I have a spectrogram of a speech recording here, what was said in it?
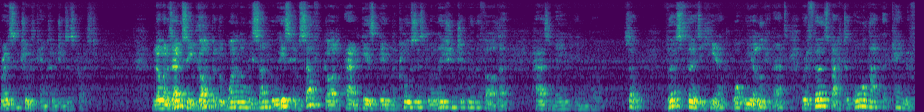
Grace and truth came through Jesus Christ. No one has ever seen God but the one and only Son, who is himself God and is in the closest relationship with the Father, has made him known. So, verse 30 here, what we are looking at, refers back to all that that came before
